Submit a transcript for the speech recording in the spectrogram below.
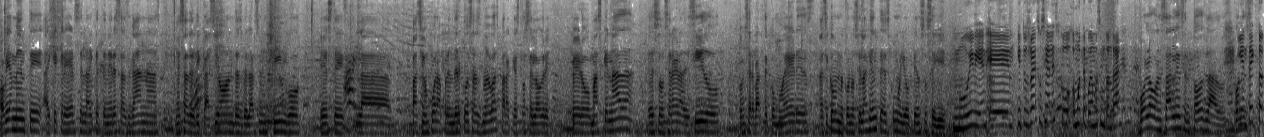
Obviamente hay que creérsela, hay que tener esas ganas, esa dedicación, desvelarse un chingo, este, la pasión por aprender cosas nuevas para que esto se logre. Pero más que nada, eso, ser agradecido, conservarte como eres, así como me conoció la gente, es como yo pienso seguir. Muy bien. Eh, ¿Y tus redes sociales cómo te podemos encontrar? Polo González en todos lados. ¿Y en TikTok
